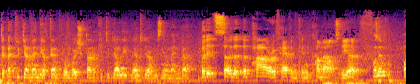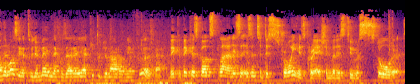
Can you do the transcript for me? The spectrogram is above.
te be tudjál menni a templomba, és utána ki tudjál lépni, el tudjál húzni a mennybe. But it's so that the power of heaven can come out to the earth. Hanem, hanem azért, hogy a mennynek az ereje ki tudjon áradni a földre. Bec- Because God's plan is, isn't to destroy His creation, but is to restore it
